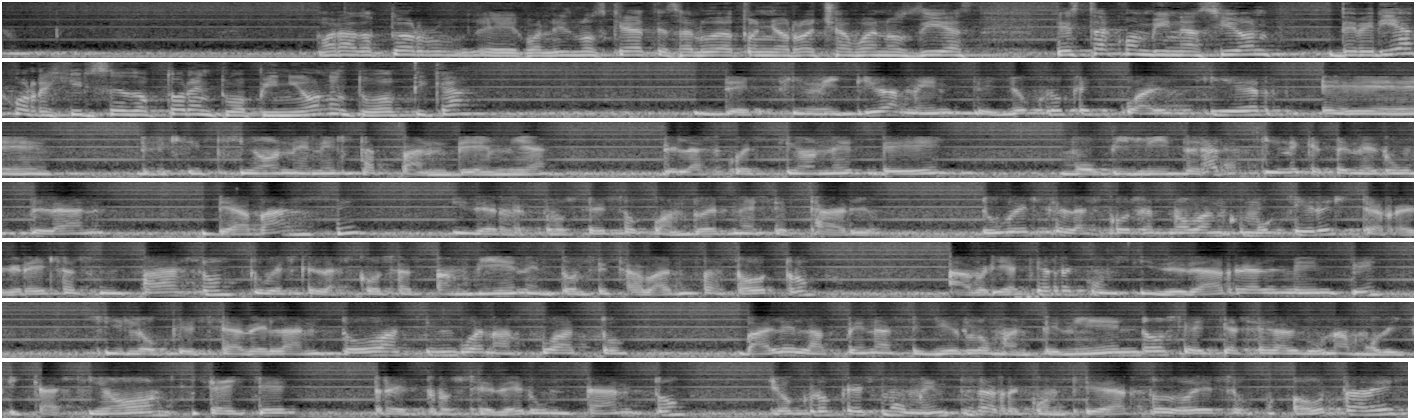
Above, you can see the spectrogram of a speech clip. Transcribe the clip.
Ahora, doctor eh, Juan Luis Mosqueda, te saluda Toño Rocha, buenos días. ¿Esta combinación debería corregirse, doctor, en tu opinión, en tu óptica? Definitivamente, yo creo que cualquier eh, decisión en esta pandemia de las cuestiones de movilidad tiene que tener un plan de avance y de retroceso cuando es necesario. Tú ves que las cosas no van como quieres, te regresas un paso, tú ves que las cosas van bien, entonces avanzas otro. Habría que reconsiderar realmente si lo que se adelantó aquí en Guanajuato vale la pena seguirlo manteniendo, si hay que hacer alguna modificación, si hay que retroceder un tanto. Yo creo que es momento de reconsiderar todo eso. Otra vez,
